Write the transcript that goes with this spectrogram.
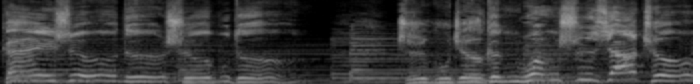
该舍的舍不得，只顾着跟往事瞎扯。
